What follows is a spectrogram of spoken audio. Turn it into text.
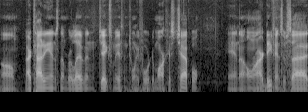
Um, our tight ends, number 11, Jake Smith, and 24, Demarcus Chappell. And uh, on our defensive side,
